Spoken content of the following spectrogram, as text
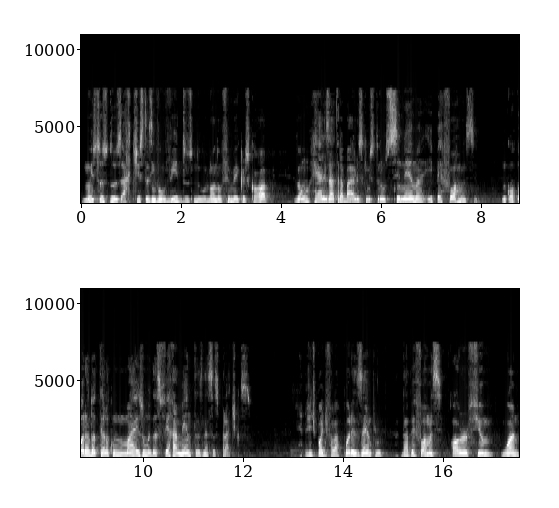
Muitos dos artistas envolvidos no London Filmmakers Co-op vão realizar trabalhos que misturam cinema e performance, incorporando a tela como mais uma das ferramentas nessas práticas. A gente pode falar, por exemplo, da performance Horror Film 1,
